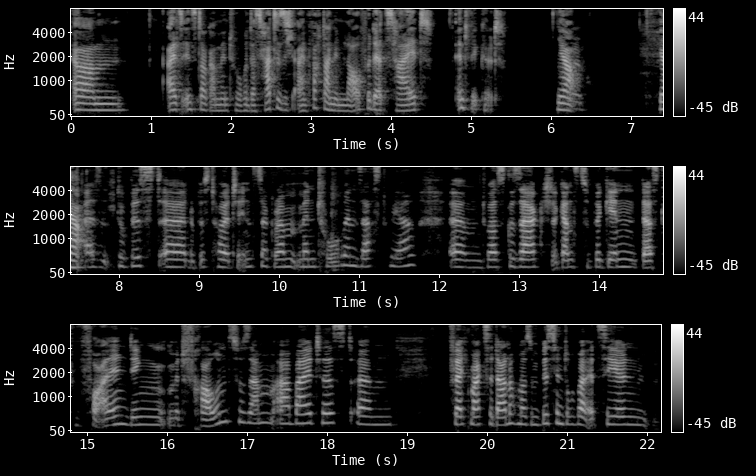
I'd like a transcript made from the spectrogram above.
Ähm, als Instagram-Mentorin. Das hatte sich einfach dann im Laufe der Zeit entwickelt. Ja. Ja. Also du bist, äh, du bist heute Instagram-Mentorin, sagst du ja. Ähm, du hast gesagt ganz zu Beginn, dass du vor allen Dingen mit Frauen zusammenarbeitest. Ähm, vielleicht magst du da noch mal so ein bisschen drüber erzählen.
